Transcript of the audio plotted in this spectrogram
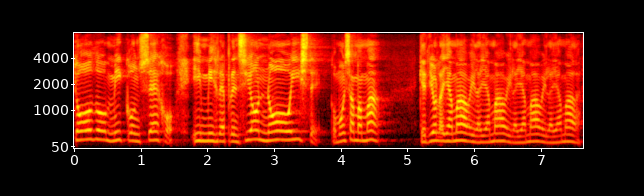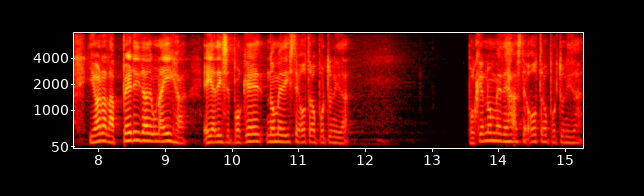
todo mi consejo y mi reprensión no oíste, como esa mamá que Dios la llamaba y la llamaba y la llamaba y la llamaba. Y ahora la pérdida de una hija, ella dice, ¿por qué no me diste otra oportunidad? ¿Por qué no me dejaste otra oportunidad?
